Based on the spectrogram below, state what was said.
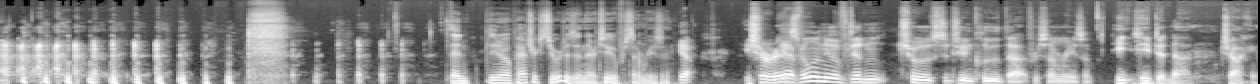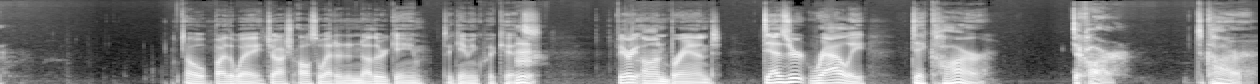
and you know Patrick Stewart is in there too for some reason. yeah. he sure is. Yeah. Villeneuve didn't choose to, to include that for some reason. he he did not. Shocking. Oh, by the way, Josh also added another game to Gaming Quick Hits. Very on brand. Desert Rally Dakar. Dakar. Dakar.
